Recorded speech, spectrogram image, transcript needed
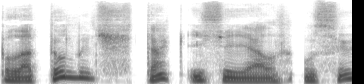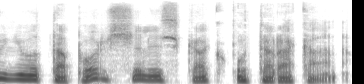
Платоныч так и сиял, усы у него топорщились, как у таракана.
